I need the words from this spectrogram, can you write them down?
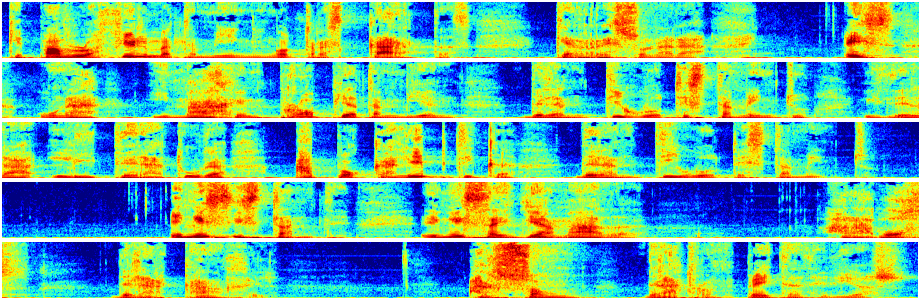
que Pablo afirma también en otras cartas, que resonará. Es una imagen propia también del Antiguo Testamento y de la literatura apocalíptica del Antiguo Testamento. En ese instante, en esa llamada a la voz del arcángel, al son de la trompeta de Dios,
